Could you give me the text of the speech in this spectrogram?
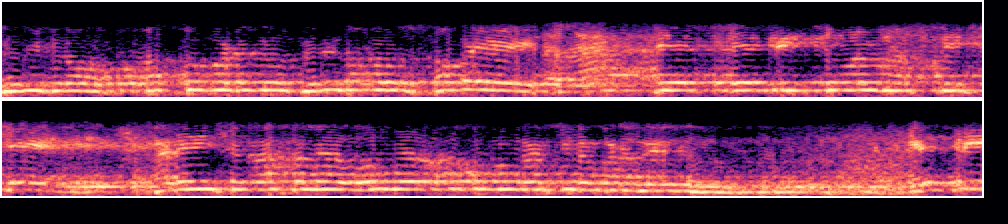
சிரிக்கிறோம் பத்து மடங்கு ஒரு ದೇಶ every soul must be saved. Ganesha Rapala Umar Ukumu Rasila Vadavendu. Every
